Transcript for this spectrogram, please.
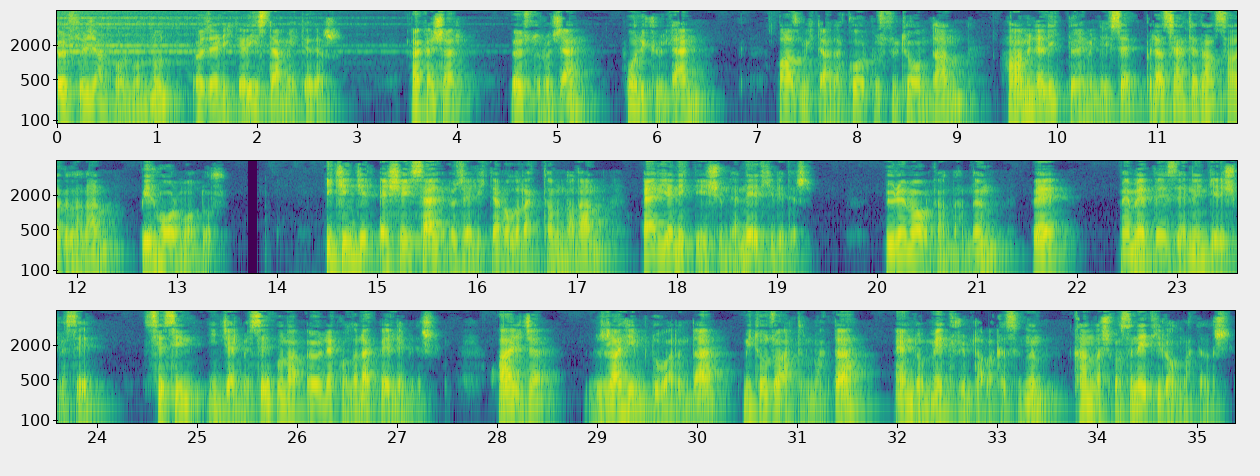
östrojen hormonunun özellikleri istenmektedir. Arkadaşlar östrojen folikülden, az miktarda korpus luteumdan, hamilelik döneminde ise plasentadan salgılanan bir hormondur. İkincil eşeysel özellikler olarak tanımlanan ergenlik değişimlerinde etkilidir. Üreme organlarının ve meme bezlerinin gelişmesi, sesin incelmesi buna örnek olarak verilebilir. Ayrıca rahim duvarında mitozu arttırmakta, endometrium tabakasının kanlaşmasına etkili olmaktadır.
